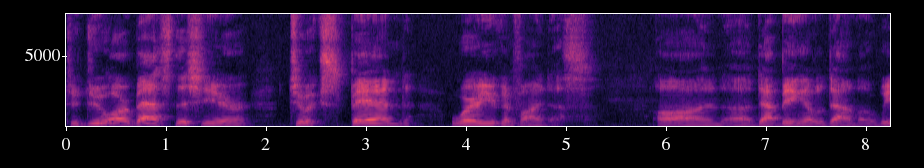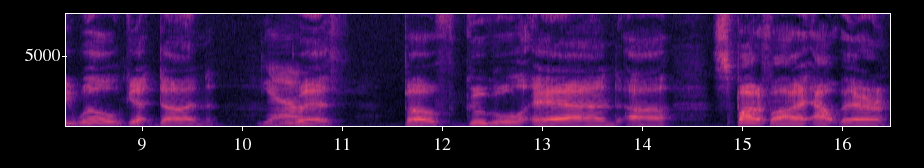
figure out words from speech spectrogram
to do our best this year to expand where you can find us on uh, that being able to download. We will get done yeah. with both Google and uh, Spotify out there,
